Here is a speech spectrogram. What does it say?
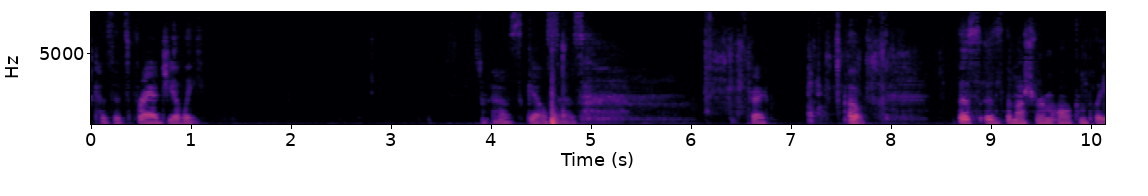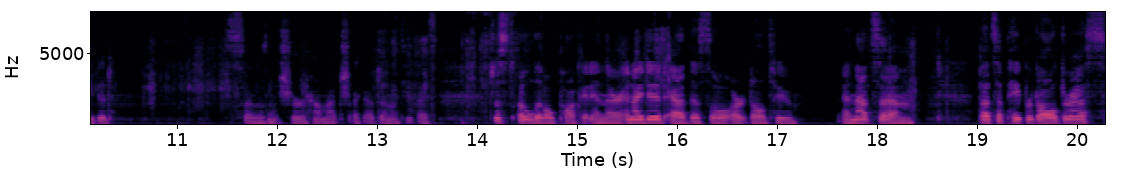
because it's fragile as Gail says. Okay. Oh, this is the mushroom all completed. So I wasn't sure how much I got done with you guys. Just a little pocket in there. And I did add this little art doll too. And that's um that's a paper doll dress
